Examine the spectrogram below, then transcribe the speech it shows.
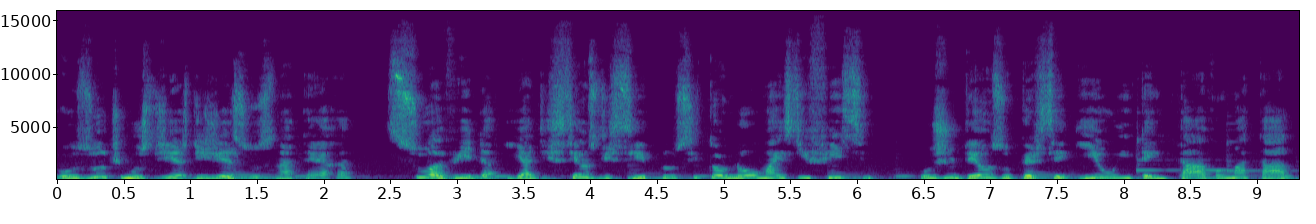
os últimos dias de Jesus na terra, sua vida e a de seus discípulos se tornou mais difícil. Os judeus o perseguiam e tentavam matá-lo.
